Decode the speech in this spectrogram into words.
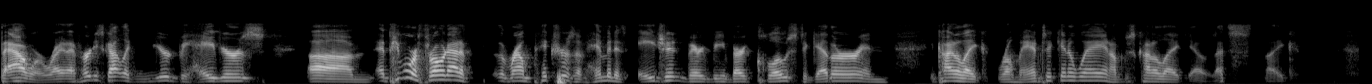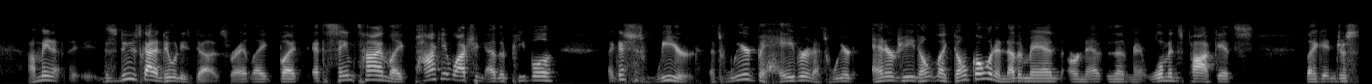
Bauer, right? I've heard he's got like weird behaviors, um, and people were throwing out of, around pictures of him and his agent very being very close together and, kind of like romantic in a way. And I'm just kind of like, yo, that's like I mean, this dude's got to do what he does, right? Like, but at the same time, like pocket watching other people, like that's just weird. That's weird behavior. That's weird energy. Don't like, don't go in another man or another man, woman's pockets, like, and just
